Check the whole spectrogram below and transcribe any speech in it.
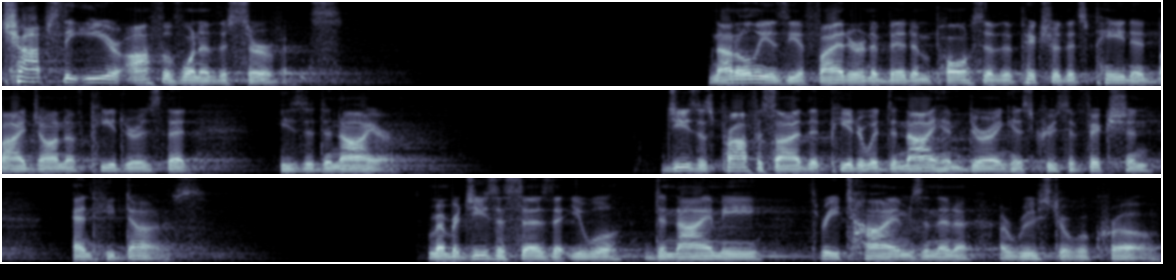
chops the ear off of one of the servants. Not only is he a fighter and a bit impulsive, the picture that's painted by John of Peter is that he's a denier. Jesus prophesied that Peter would deny him during his crucifixion, and he does. Remember, Jesus says that you will deny me three times, and then a, a rooster will crow.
